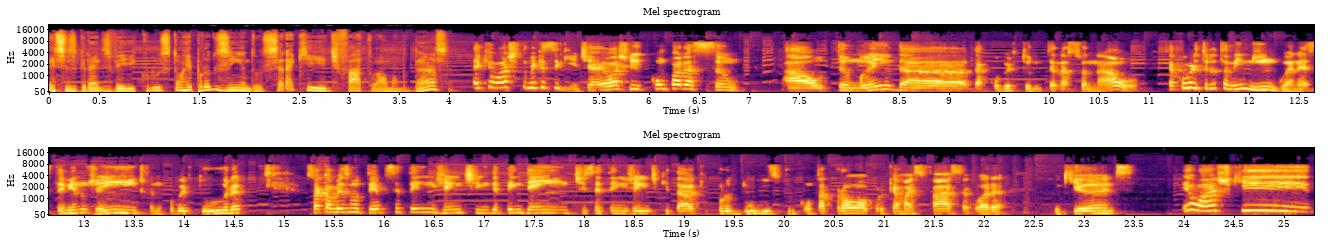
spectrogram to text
esses grandes veículos estão reproduzindo. Será que de fato há uma mudança? É que eu acho também que é o seguinte, eu acho que comparação ao tamanho da, da cobertura internacional, a cobertura também mingua, né? Você tem menos gente fazendo cobertura. Só que ao mesmo tempo você tem gente independente, você tem gente que, dá, que produz por conta própria, que é mais fácil agora do que antes. Eu acho que,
